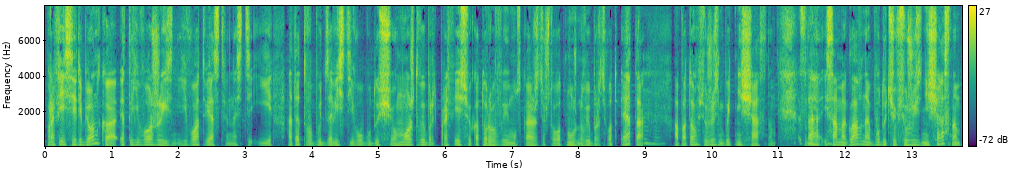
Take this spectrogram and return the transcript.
профессия ребенка это его жизнь, его ответственность, и от этого будет зависеть его будущее. Он может выбрать профессию, которую вы ему скажете, что вот нужно выбрать вот это, угу. а потом всю жизнь быть несчастным. См... Да? И самое главное, будучи всю жизнь несчастным,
